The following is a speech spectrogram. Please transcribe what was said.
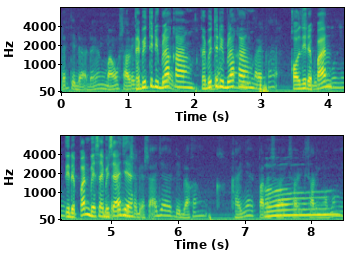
dan tidak ada yang mau saling Tapi itu di belakang Tapi itu di belakang mereka Kalau di depan. Di depan biasa-biasa aja biasa-biasa aja di belakang kayaknya pada saling, saling, saling Oh. ngomongin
